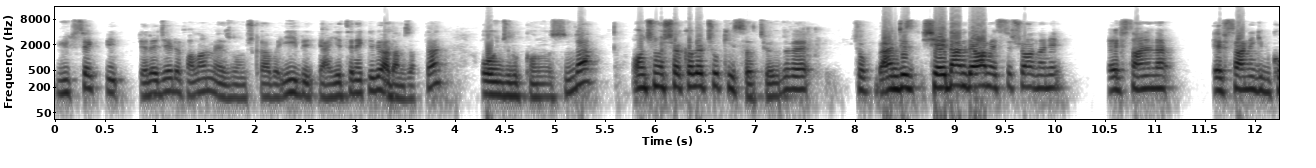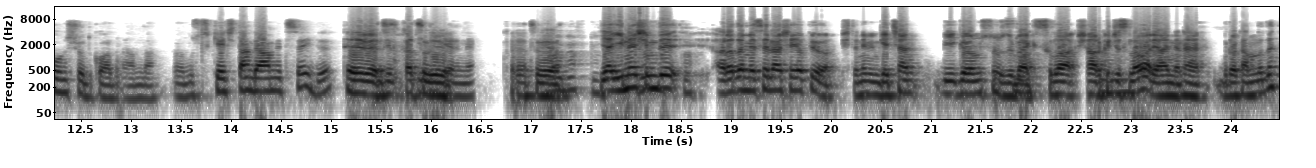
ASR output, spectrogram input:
yüksek bir dereceyle falan mezun olmuş galiba. İyi bir yani yetenekli bir adam zaten oyunculuk konusunda. Onun için o şakaları çok iyi satıyordu ve çok bence şeyden devam etse şu an hani efsaneler efsane gibi konuşuyorduk o adamdan. Bu skeçten devam etseydi Evet katılıyorum. yerine. Katılıyorum. Güzel. Ya yine şimdi arada mesela şey yapıyor. İşte ne bileyim geçen bir görmüşsünüzdür belki Sıla şarkıcı Sıla var ya aynen he Burak anladı.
